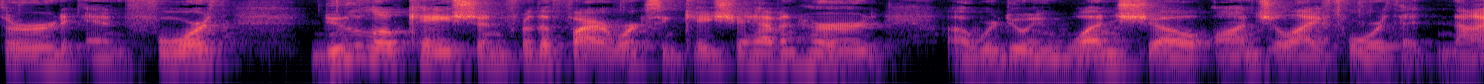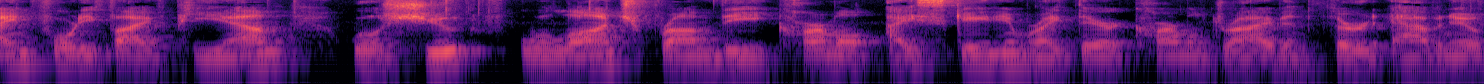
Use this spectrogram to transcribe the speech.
3rd and 4th. New location for the fireworks, in case you haven't heard, uh, we're doing one show on July 4th at 9.45 p.m. We'll shoot, we'll launch from the Carmel Ice Skadium right there at Carmel Drive and 3rd Avenue.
